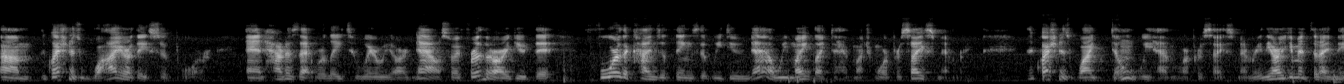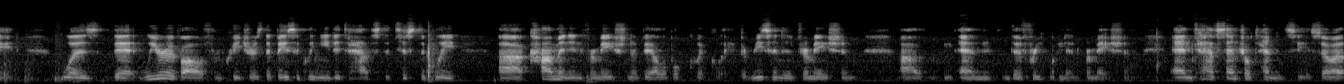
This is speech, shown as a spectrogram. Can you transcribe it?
Um, the question is, why are they so poor? And how does that relate to where we are now? So I further argued that for the kinds of things that we do now, we might like to have much more precise memory. And the question is, why don't we have more precise memory? And the argument that I made was that we are evolved from creatures that basically needed to have statistically uh, common information available quickly, the recent information uh, and the frequent information, and to have central tendencies. So, uh,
